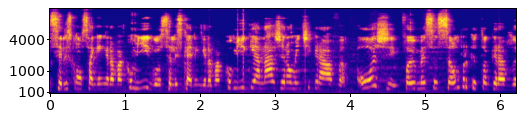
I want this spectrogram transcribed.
se eles conseguem gravar comigo ou se eles querem gravar comigo e a Ná geralmente grava. Hoje foi uma exceção porque eu tô gravando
